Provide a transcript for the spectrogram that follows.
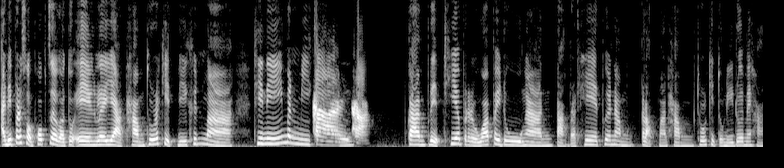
อันนี้ประสบพบเจอกับตัวเองเลยอยากทำธุรกิจนี้ขึ้นมา ทีนี้มันมีใช่การค่ะการเปรียบเทียบหรือว่าไปดูงานต่างประเทศเพื่อนำกลับมาทำธุรกิจตรงนี้ด้วยไหมคะ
